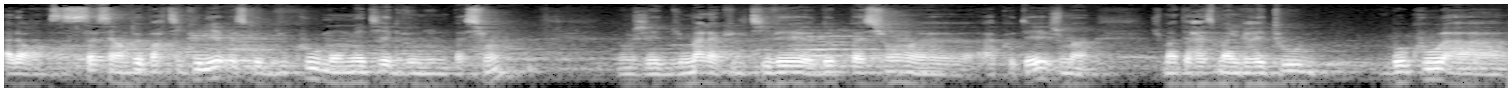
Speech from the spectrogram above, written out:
Alors ça c'est un peu particulier parce que du coup mon métier est devenu une passion. Donc j'ai du mal à cultiver d'autres passions à côté. Je m'intéresse malgré tout beaucoup à,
